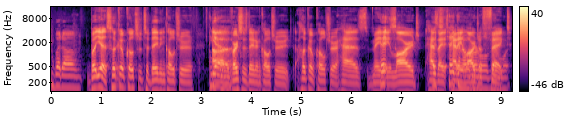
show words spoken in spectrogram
But um, But yes, hookup culture to dating culture. Yeah. Uh, versus dating culture, hookup culture has made a large has a had a large a effect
